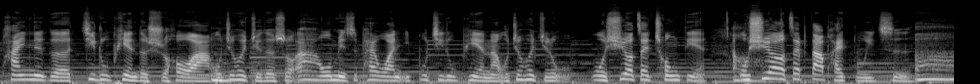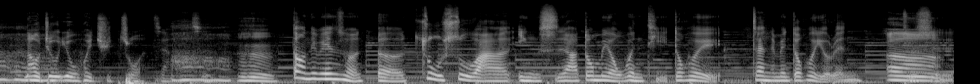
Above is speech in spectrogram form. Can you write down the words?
拍那个纪录片的时候啊，嗯、我就会觉得说啊，我每次拍完一部纪录片呢、啊，我就会觉得我需要再充电，哦、我需要再大排毒一次。啊，然后我就又会去做这样子。哦、嗯，到那边什么呃住宿啊、饮食啊都没有问题，都会在那边都会有人，就是。嗯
